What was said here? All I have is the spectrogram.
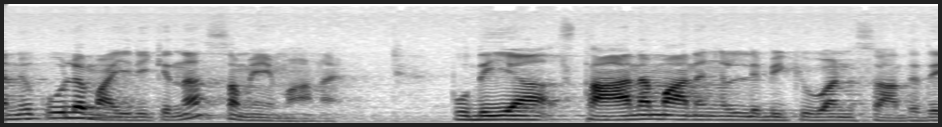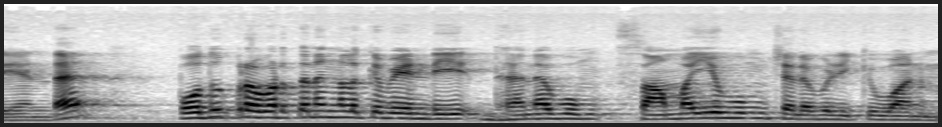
അനുകൂലമായിരിക്കുന്ന സമയമാണ്. പുതിയ സ്ഥാനമാനങ്ങൾ ലഭിക്കുവാൻ സാധ്യതയുണ്ട്. പൊതുപ്രവർത്തനങ്ങൾക്ക് വേണ്ടി ധനവും സമയവും ചെലവഴിക്കുവാനും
